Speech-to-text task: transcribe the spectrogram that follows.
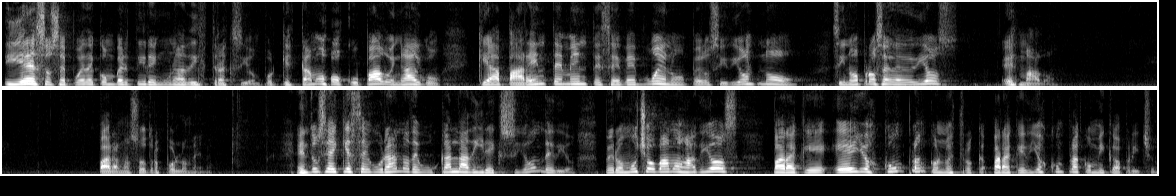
y eso se puede convertir en una distracción, porque estamos ocupados en algo que aparentemente se ve bueno, pero si Dios no si no procede de Dios, es malo. Para nosotros por lo menos. Entonces hay que asegurarnos de buscar la dirección de Dios. Pero muchos vamos a Dios para que ellos cumplan con nuestro, para que Dios cumpla con mi capricho.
